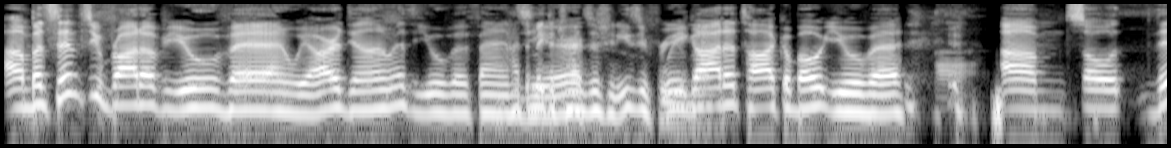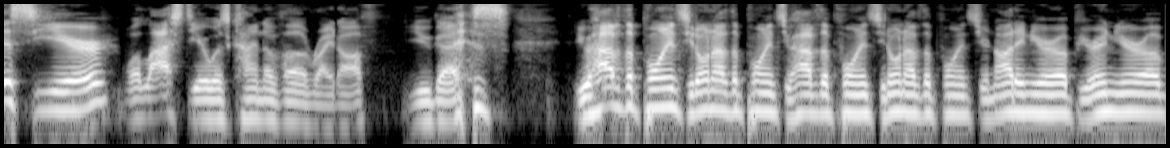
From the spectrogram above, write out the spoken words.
Um, but since you brought up Juve and we are dealing with Juve I fans had to make the transition easy for you. we man. gotta talk about Juve. Ah, Um, so this year, well, last year was kind of a write off. You guys, you have the points, you don't have the points, you have the points, you don't have the points. You're not in Europe, you're in Europe.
